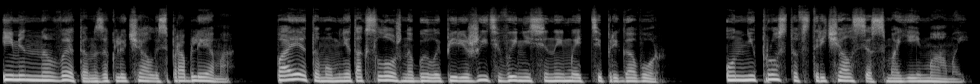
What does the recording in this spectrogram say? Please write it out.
Именно в этом заключалась проблема — Поэтому мне так сложно было пережить вынесенный Мэтти приговор. Он не просто встречался с моей мамой.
